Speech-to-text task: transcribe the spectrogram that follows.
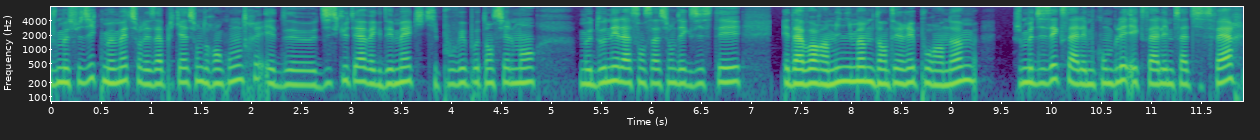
je me suis dit que me mettre sur les applications de rencontres et de discuter avec des mecs qui pouvaient potentiellement me donner la sensation d'exister et d'avoir un minimum d'intérêt pour un homme, je me disais que ça allait me combler et que ça allait me satisfaire.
